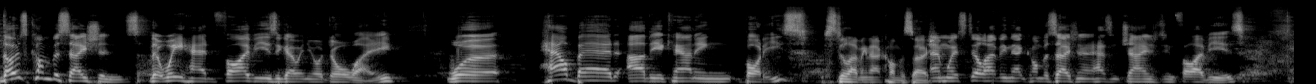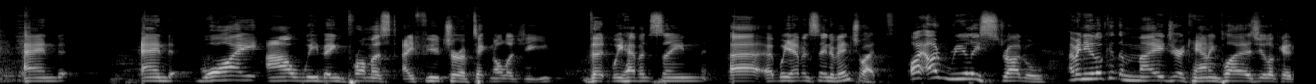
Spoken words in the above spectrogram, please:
those conversations that we had five years ago in your doorway were how bad are the accounting bodies? Still having that conversation. and we're still having that conversation and it hasn't changed in five years. And and why are we being promised a future of technology that we haven't seen uh, we haven't seen eventuate? I, I really struggle. I mean, you look at the major accounting players. You look at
